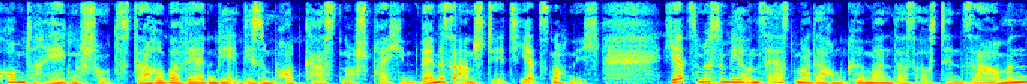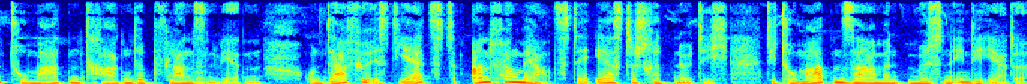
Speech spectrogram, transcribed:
kommt Regenschutz. Darüber werden wir in diesem Podcast noch sprechen, wenn es ansteht. Jetzt noch nicht. Jetzt müssen wir uns erstmal darum kümmern, dass aus den Samen tomatentragende Pflanzen werden. Und dafür ist jetzt, Anfang März, der erste Schritt nötig. Die Tomatensamen müssen in die Erde.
